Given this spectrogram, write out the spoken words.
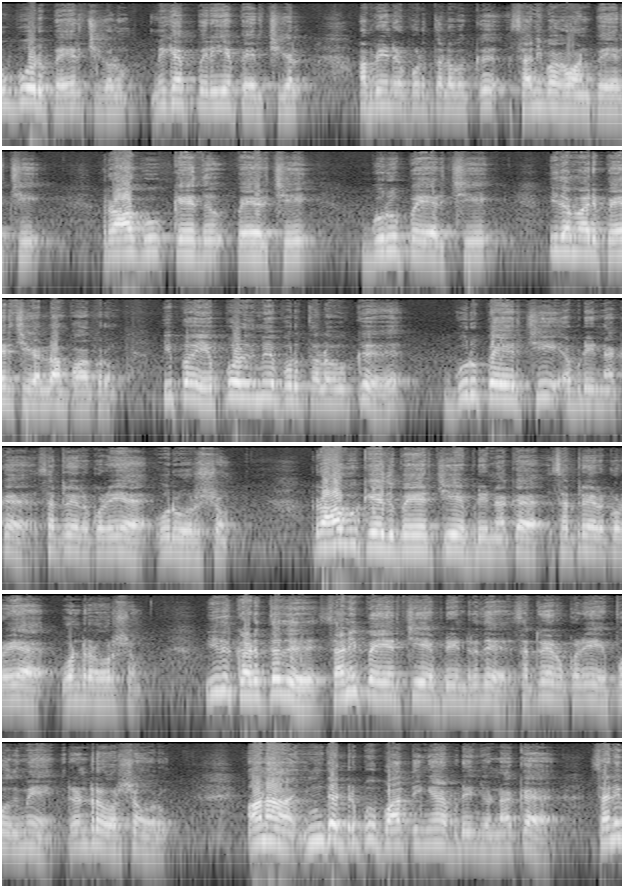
ஒவ்வொரு பயிற்சிகளும் மிகப்பெரிய பயிற்சிகள். அப்படின்ற பொறுத்தளவுக்கு சனி பகவான் பெயர்ச்சி ராகு கேது பெயர்ச்சி குரு பெயர்ச்சி இதை மாதிரி பெயர்ச்சிகள்லாம் பார்க்குறோம். இப்போ எப்பொழுதுமே பொறுத்தளவுக்கு குரு பெயர்ச்சி அப்படின்னாக்க சற்றேறக்குறைய ஒரு வருஷம். ராகு கேது பெயர்ச்சி அப்படின்னாக்க சற்றேறக்குறைய ஒன்றரை வருஷம். இதுக்கு அடுத்தது சனி பெயர்ச்சி அப்படின்றது சற்றேறக்குறைய எப்போதுமே ரெண்டரை வருஷம் வரும். ஆனால் இந்த ட்ரிப்பு பார்த்தீங்க அப்படின்னு சொன்னாக்க சனி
